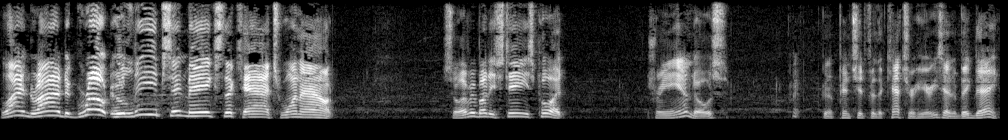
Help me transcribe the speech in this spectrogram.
Line drive to Groat, who leaps and makes the catch. One out. So everybody stays put. Triandos. Going to pinch hit for the catcher here. He's had a big day.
